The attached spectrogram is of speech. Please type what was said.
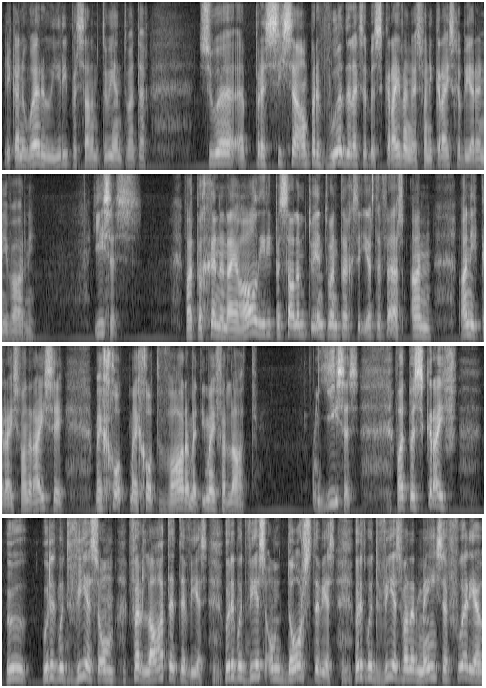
Jy kan hoor hoe hierdie Psalm 22 so 'n presiese amper woordelikse beskrywing is van die kruisgebeure nie waar nie. Jesus wat begin en hy haal hierdie Psalm 22 se eerste vers aan aan die kruis wanneer hy sê my God my God waarom het U my verlaat? Jesus wat beskryf hoe hoe dit moet wees om verlate te wees, hoe dit moet wees om dors te wees, hoe dit moet wees wanneer mense voor jou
